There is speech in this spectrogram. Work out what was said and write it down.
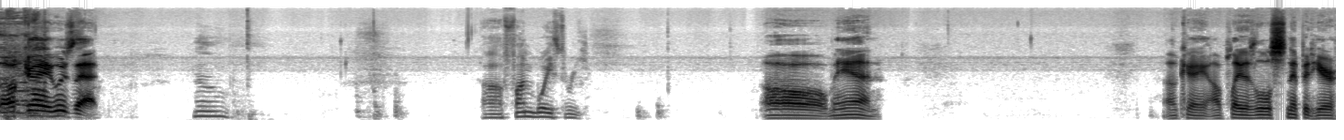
Okay, who's that? No. Uh, Fun Boy Three. Oh man. Okay, I'll play this little snippet here.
